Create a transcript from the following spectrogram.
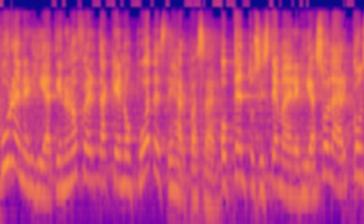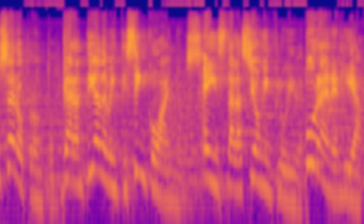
Pura Energía tiene una oferta que no puedes dejar pasar. Obtén tu sistema de energía solar con cero pronto. Garantía de 25 años e instalación incluida. Pura Energía.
